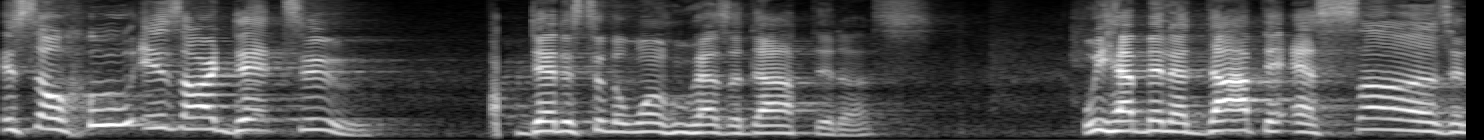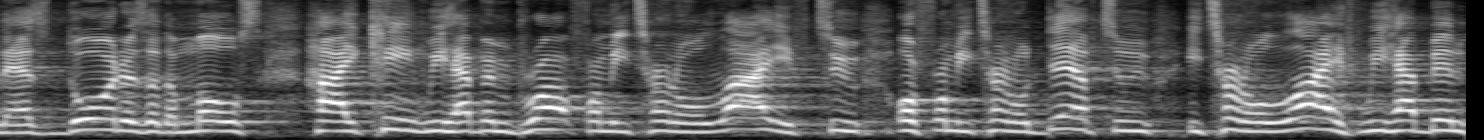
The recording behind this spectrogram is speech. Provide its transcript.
And so, who is our debt to? Our debt is to the one who has adopted us. We have been adopted as sons and as daughters of the Most High King. We have been brought from eternal life to, or from eternal death to eternal life. We have been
